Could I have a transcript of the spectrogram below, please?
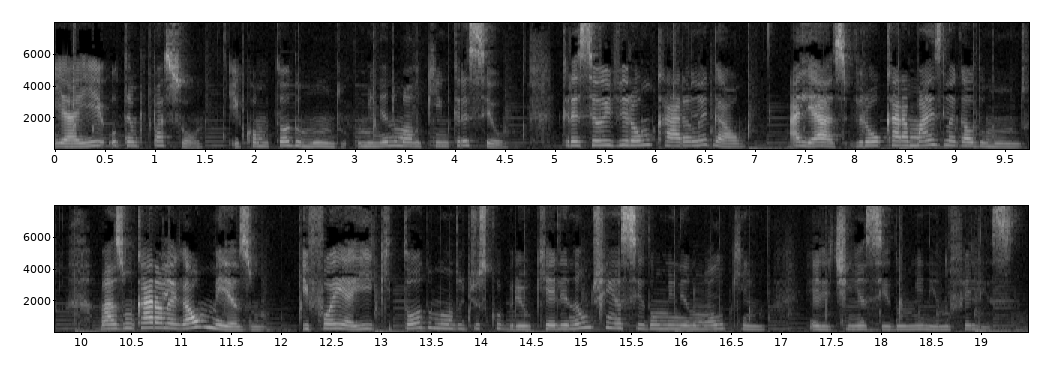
E aí o tempo passou, e como todo mundo, o menino maluquinho cresceu. Cresceu e virou um cara legal. Aliás, virou o cara mais legal do mundo, mas um cara legal mesmo. E foi aí que todo mundo descobriu que ele não tinha sido um menino maluquinho, ele tinha sido um menino feliz.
